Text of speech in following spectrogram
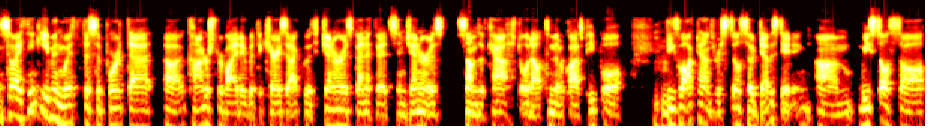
So I think even with the support that uh, Congress provided with the CARES Act, with generous benefits and generous sums of cash doled out to middle class people, mm-hmm. these lockdowns were still so devastating. Um, we still saw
